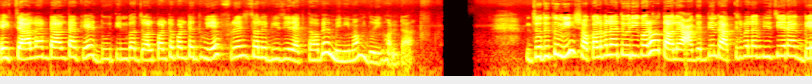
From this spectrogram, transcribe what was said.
এই চাল আর ডালটাকে দুই তিনবার জল পাল্টে পাল্টে ধুয়ে ফ্রেশ জলে ভিজিয়ে রাখতে হবে মিনিমাম দুই ঘণ্টা। যদি তুমি সকালবেলায় তৈরি করো, তাহলে আগের দিন রাত্রিবেলা ভিজিয়ে রাখবে।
